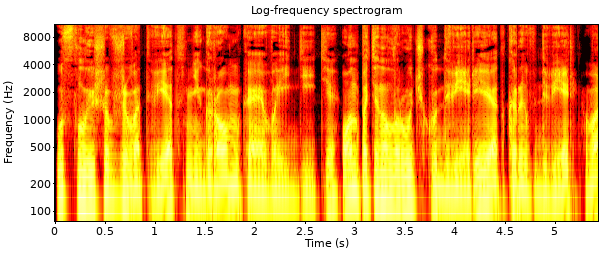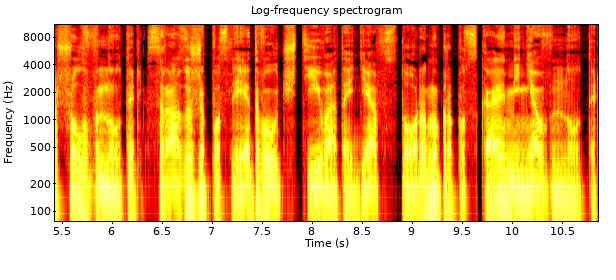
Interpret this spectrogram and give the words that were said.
Услышав же в ответ негромкое «Войдите», он потянул ручку двери и, открыв дверь, вошел внутрь, сразу же после этого учтиво отойдя в сторону, пропуская меня внутрь.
